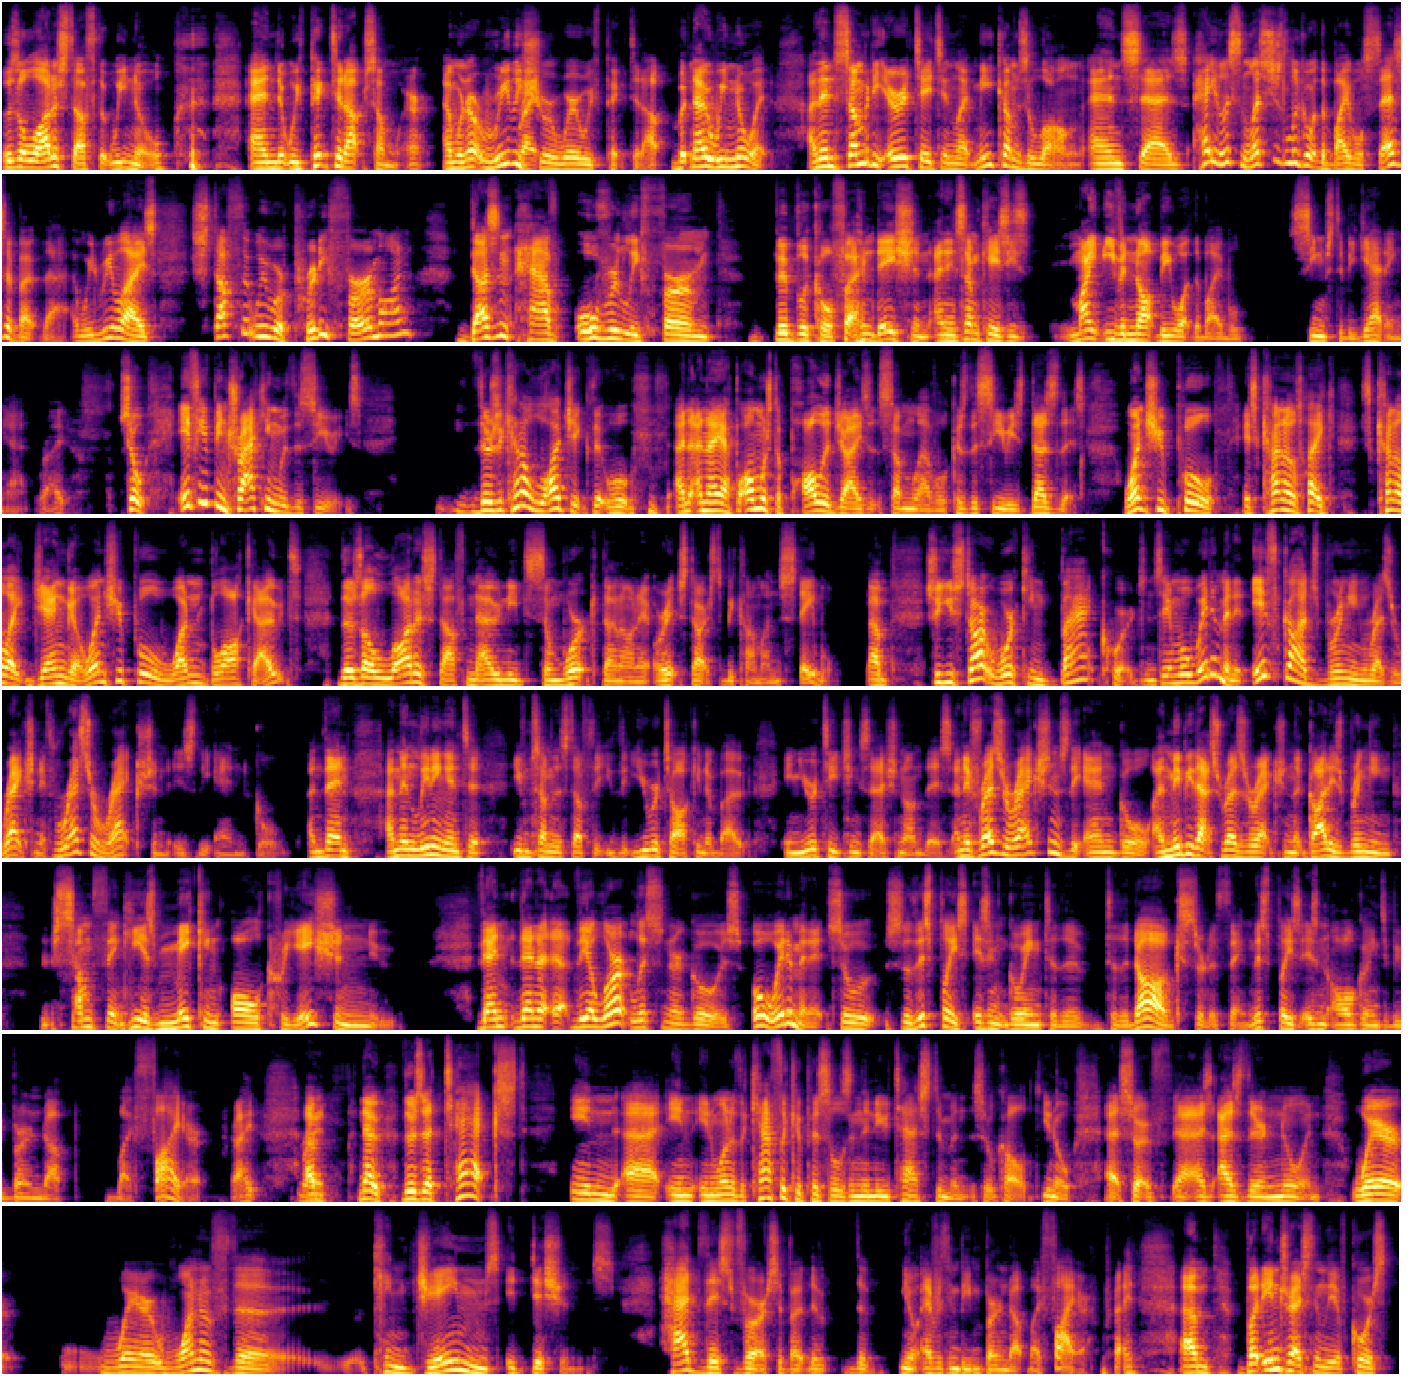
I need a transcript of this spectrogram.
There's a lot of stuff that we know and that we've picked it up somewhere and we're not really Right. sure where we've picked it up, but now we know it. And then somebody irritating like me comes along and says, Hey, listen, let's just look at what the Bible says about that. And we realize stuff that we were pretty firm on doesn't have overly firm biblical foundation. And in some cases, might even not be what the Bible seems to be getting at, right? So if you've been tracking with the series, there's a kind of logic that will, and, and I almost apologize at some level because the series does this. Once you pull, it's kind of like it's kind of like Jenga. Once you pull one block out, there's a lot of stuff now needs some work done on it, or it starts to become unstable. Um, so you start working backwards and saying, well, wait a minute. If God's bringing resurrection, if resurrection is the end goal, and then and then leaning into even some of the stuff that you, that you were talking about in your teaching session on this, and if resurrection's the end goal, and maybe that's resurrection that God is bringing something, He is making all creation new. Then, then uh, the alert listener goes, "Oh, wait a minute! So, so this place isn't going to the to the dogs, sort of thing. This place isn't all going to be burned up by fire, right? right Um, now, there's a text in uh, in in one of the Catholic epistles in the New Testament, so called, you know, uh, sort of uh, as as they're known, where where one of the King James editions had this verse about the the you know everything being burned up by fire, right? Um, but interestingly, of course,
